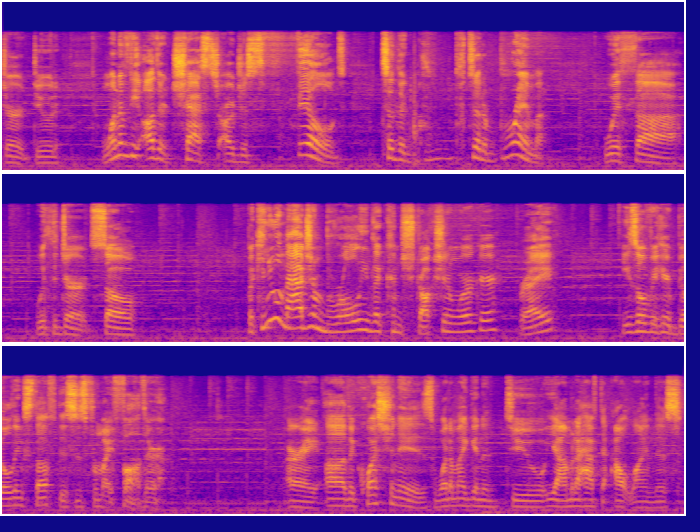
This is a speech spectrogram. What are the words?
dirt, dude. One of the other chests are just filled to the to the brim with uh, with dirt. So, but can you imagine Broly the construction worker, right? He's over here building stuff. This is for my father. Alright, uh, the question is, what am I gonna do? Yeah, I'm gonna have to outline this.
